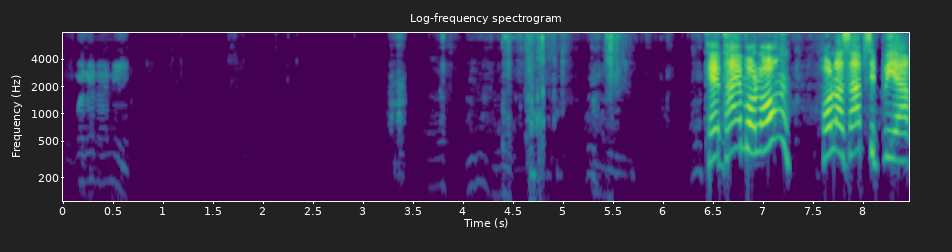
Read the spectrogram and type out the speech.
ปลูกไว้ได้ไหนนี่เทปไทยบ่ลงโทรศัพท์สิเปียก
